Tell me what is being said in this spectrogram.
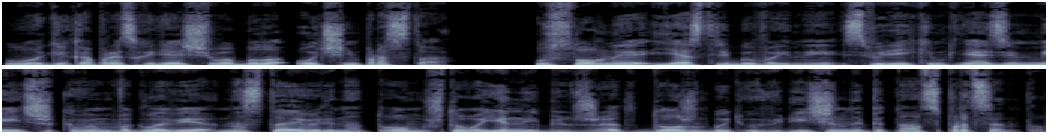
Логика происходящего была очень проста. Условные ястребы войны с великим князем Меньшиковым во главе настаивали на том, что военный бюджет должен быть увеличен на 15%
